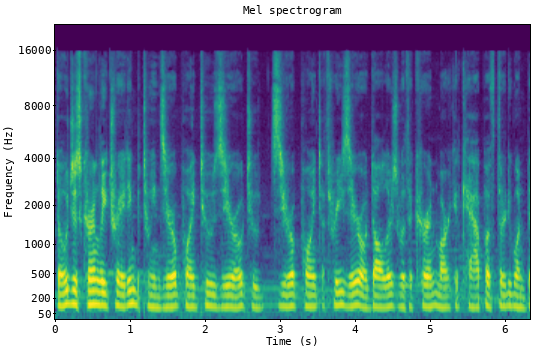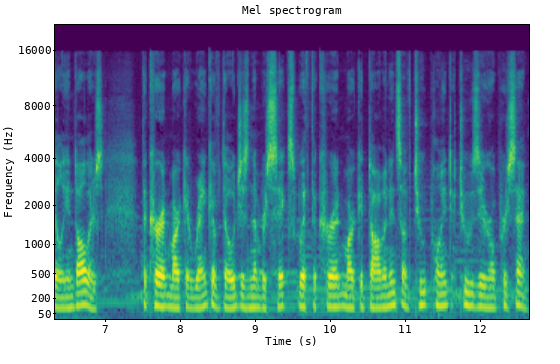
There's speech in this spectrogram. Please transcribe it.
Doge is currently trading between 0.20 to 0.30 dollars with a current market cap of 31 billion dollars. The current market rank of Doge is number 6 with the current market dominance of 2.20%.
